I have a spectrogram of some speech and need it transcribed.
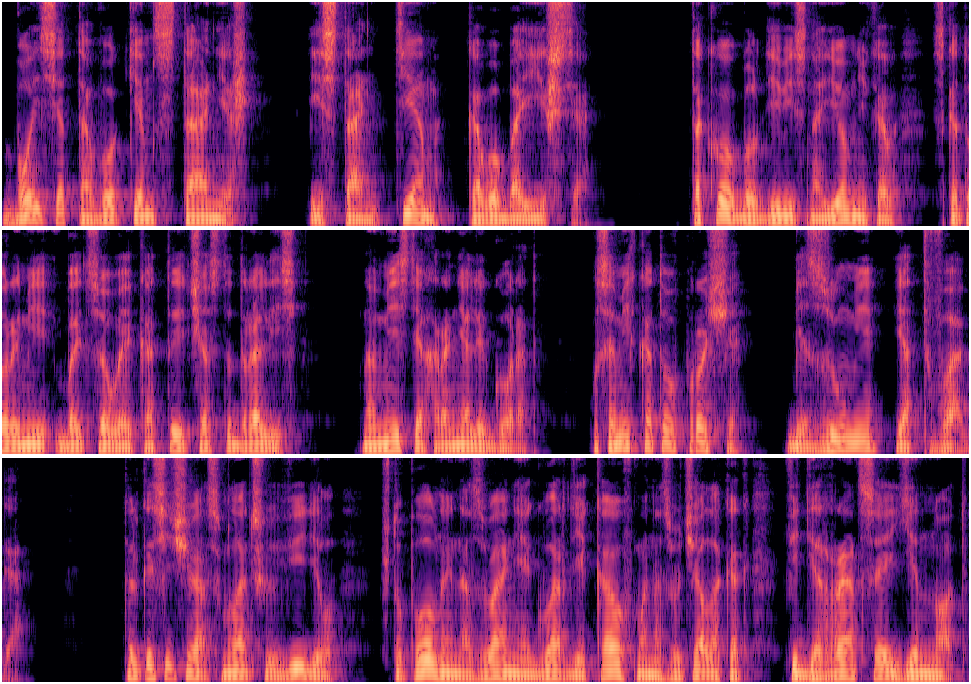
«Бойся того, кем станешь, и стань тем, кого боишься». Таков был девиз наемников, с которыми бойцовые коты часто дрались, но вместе охраняли город. У самих котов проще – безумие и отвага. Только сейчас младший увидел, что полное название гвардии Кауфмана звучало как «Федерация енот».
